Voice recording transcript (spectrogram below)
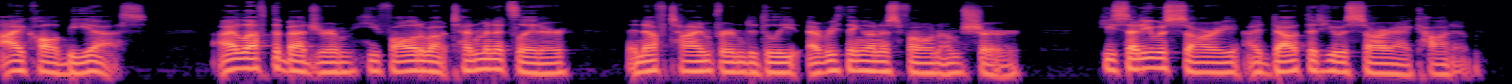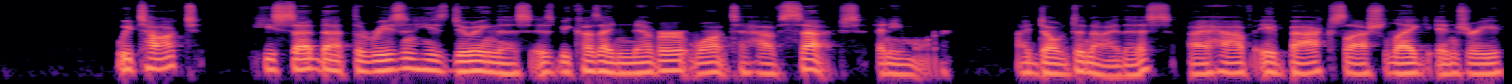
I call BS. I left the bedroom. He followed about 10 minutes later, enough time for him to delete everything on his phone, I'm sure. He said he was sorry. I doubt that he was sorry I caught him. We talked. He said that the reason he's doing this is because I never want to have sex anymore. I don't deny this. I have a back slash leg injury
